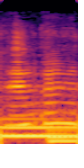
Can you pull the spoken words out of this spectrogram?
Yeah.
